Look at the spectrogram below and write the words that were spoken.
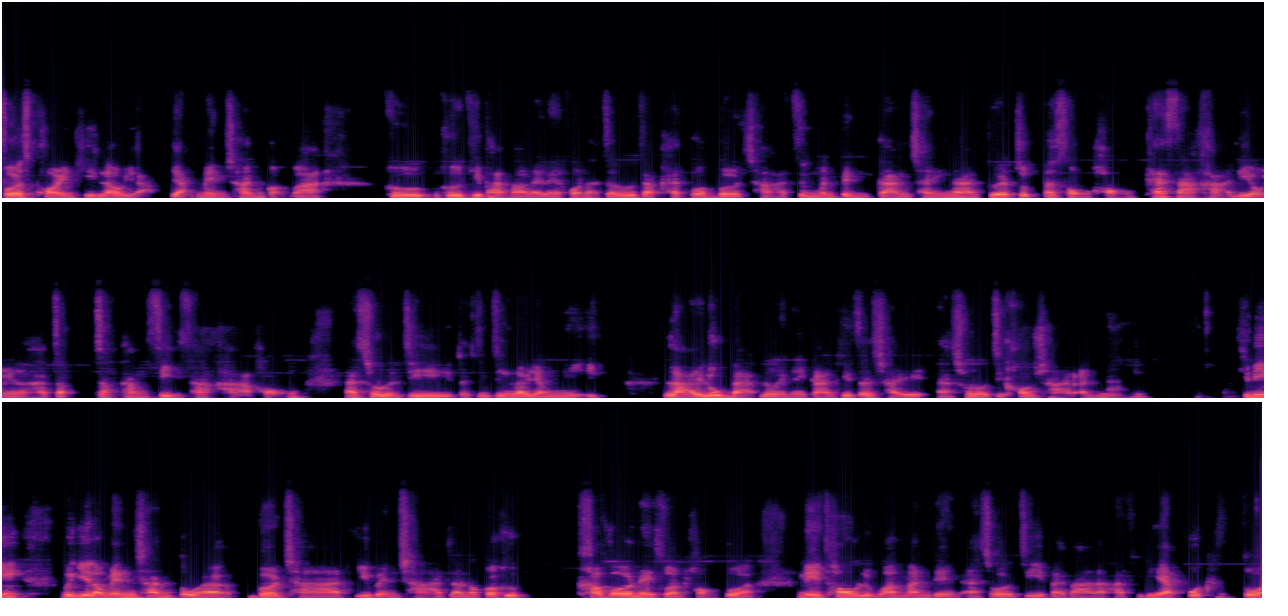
first point ที่เราอยากอยากเมนชั่นก่อนว่า คือคือที่ผ่านมาหลาย ๆ คนอาจจะรู้จักแค่ตัวเบอร์ชาร์ตซึ่งมันเป็นการใช้งานเพื่อจุดประสงค์ของแค่สาขาเดียวเองนะคะจากจากทั้ง 4 สาขาของ astrology แต่จริง ๆ เรายังมีอีกหลายรูปแบบเลยในการที่จะใช้ astrological chart อันนี้ ทีนี้เมื่อกี้เราเมนชั่นตัว birth chart event chart แล้วเนาะก็คือ cover ในส่วนของตัว natal หรือว่า mundane astrology ไปบ้างแล้วค่ะทีนี้อยากพูดถึงตัว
